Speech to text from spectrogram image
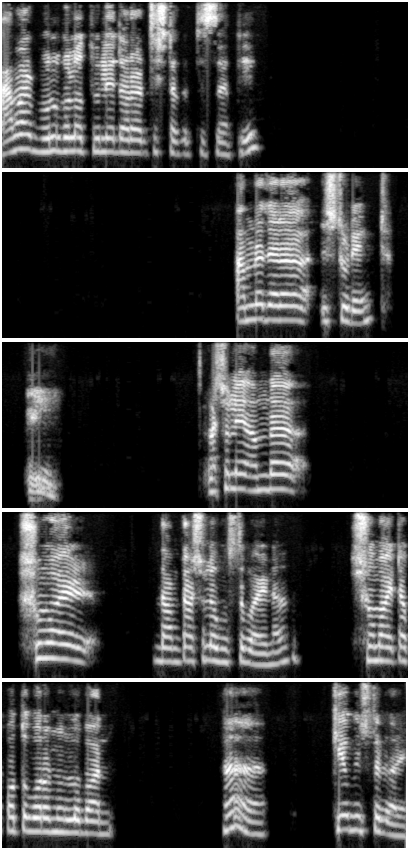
আমার ভুলগুলো তুলে ধরার চেষ্টা করতেছে আর কি। আমরা যারা স্টুডেন্ট আসলে আমরা সময়ের দামটা আসলে বুঝতে পারি না। সময়টা কত বড় মূল্যবান হ্যাঁ? কেউ বুঝতে পারে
